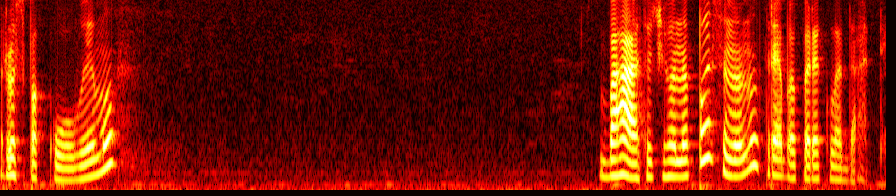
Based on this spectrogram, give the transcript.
Розпаковуємо. Багато чого написано, ну треба перекладати.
